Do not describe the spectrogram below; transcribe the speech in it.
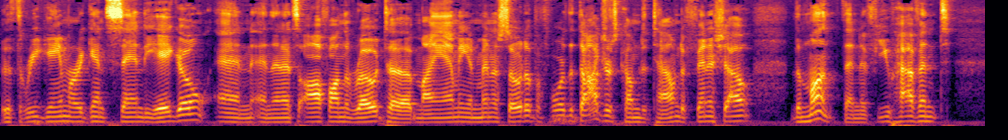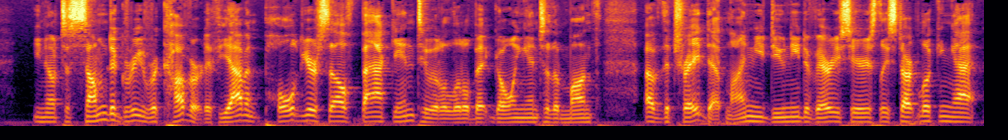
with a three gamer against San Diego, and, and then it's off on the road to Miami and Minnesota before the Dodgers come to town to finish out the month. And if you haven't, you know, to some degree recovered, if you haven't pulled yourself back into it a little bit going into the month of the trade deadline, you do need to very seriously start looking at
